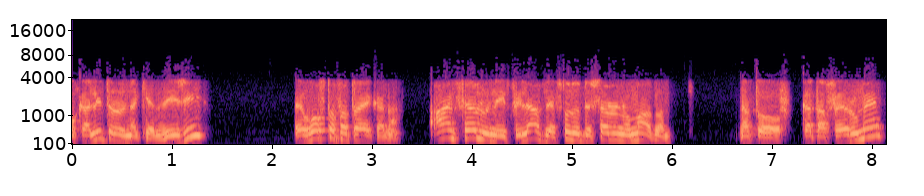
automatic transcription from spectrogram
ο καλύτερος να κερδίζει, εγώ αυτό θα το έκανα. Αν θέλουν οι φιλάθλοι αυτών των τεσσάρων ομάδων να το καταφέρουμε,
